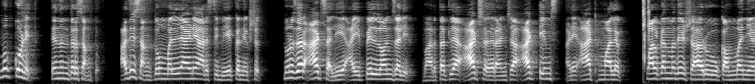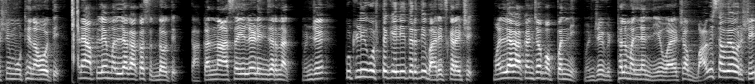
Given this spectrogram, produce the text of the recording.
मग कोण आहेत? ते नंतर सांगतो. आधी सांगतो मल्ल्या आणि आरसीबी हे कनेक्शन. दोन हजार आठ साली आय पी एल लॉन्च झाली. भारतातल्या आठ शहरांच्या आठ टीम्स आणि आठ मालक. मालकांमध्ये शाहरुख अंबानी अशी मोठी नावं होती आणि आपले मल्ल्या काका सुद्धा होते. काकांना असं इलं डेंजरनाथ म्हणजे कुठली गोष्ट केली तर ती भारीच करायची. मल्ल्या काकांच्या पप्पांनी म्हणजे विठ्ठल मल्ल्यांनी वयाच्या बावीसाव्या वर्षी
